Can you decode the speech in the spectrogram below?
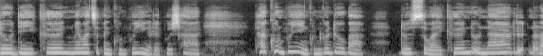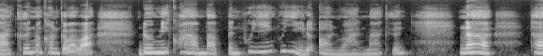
ดูดีขึ้นไม่ว่าจะเป็นคุณผู้หญิงหรือผู้ชาย ถ้าคุณผู้หญิงคุณก็ดูแบบ ดูสวยขึ้น ดูน่ารักขึ้นบางคนก็แบบว่า ดูมีความแบบเป็นผู้หญิงผู้หญิงหรืออ่อนหวานมากขึ้นนะคะ ถ้า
